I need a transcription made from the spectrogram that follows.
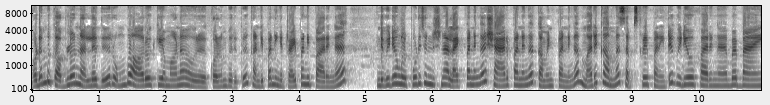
உடம்புக்கு அவ்வளோ நல்லது ரொம்ப ஆரோக்கியமான ஒரு குழம்பு இருக்குது கண்டிப்பாக நீங்கள் ட்ரை பண்ணி பாருங்கள் இந்த வீடியோ உங்களுக்கு பிடிச்சிருந்துச்சுன்னா லைக் பண்ணுங்கள் ஷேர் பண்ணுங்கள் கமெண்ட் பண்ணுங்கள் மறக்காமல் சப்ஸ்கிரைப் பண்ணிவிட்டு வீடியோவை பாருங்கள் பை பாய்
